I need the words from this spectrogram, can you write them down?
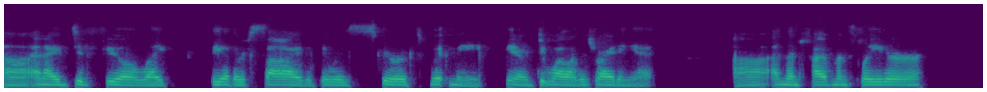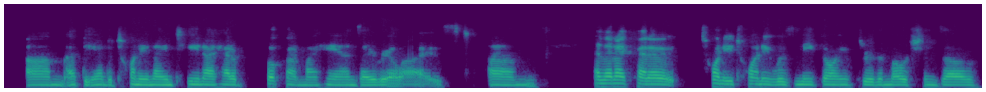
uh, and I did feel like the other side that there was spirits with me, you know, while I was writing it. Uh, and then five months later, um, at the end of 2019, I had a book on my hands. I realized, um, and then I kind of 2020 was me going through the motions of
